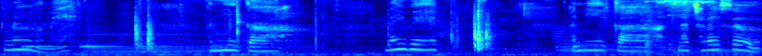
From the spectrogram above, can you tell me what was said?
กเนอร์ไหมอันนี้กาในเวทอันนี้กานาชไรเซอร์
